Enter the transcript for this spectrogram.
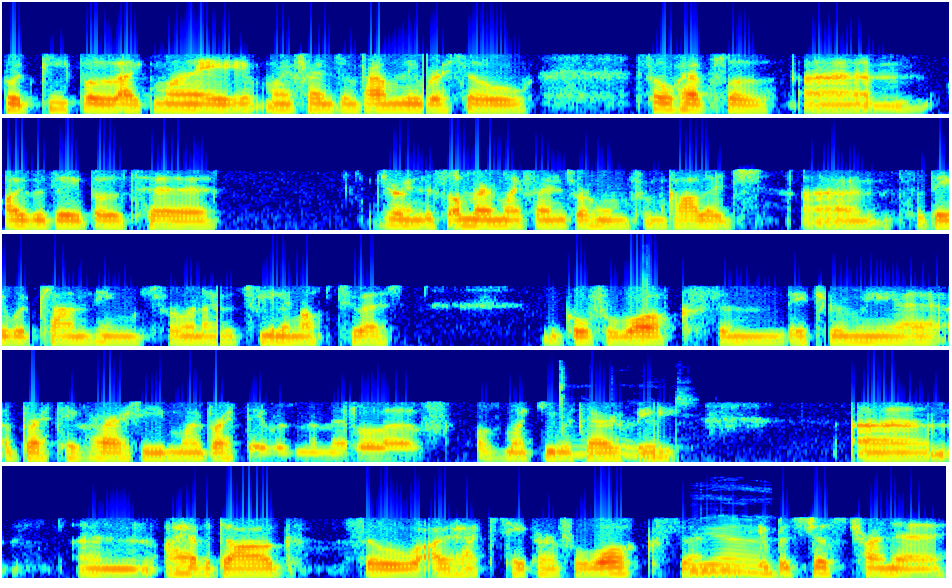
good people. Like my my friends and family were so so helpful. Um, I was able to during the summer. My friends were home from college, um, so they would plan things for when I was feeling up to it go for walks and they threw me a, a birthday party. My birthday was in the middle of, of my chemotherapy. Oh, um and I have a dog so I had to take her for walks and yeah. it was just trying to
